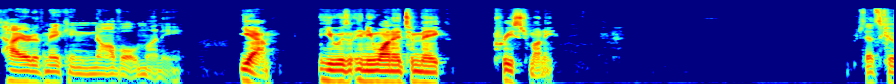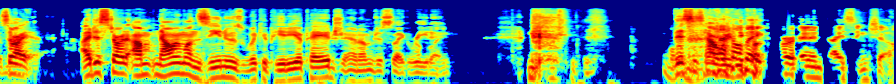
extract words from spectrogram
tired of making novel money. Yeah, he was, and he wanted to make priest money. That's good. Sorry, money. I just started. I'm now. I'm on Xenu's Wikipedia page, and I'm just like oh, reading. this is how we. That'll make for an enticing show.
